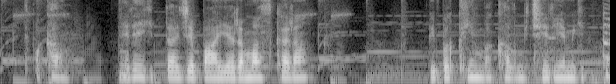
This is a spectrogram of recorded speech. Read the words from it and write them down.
Hadi bakalım. Nereye gitti acaba yaramaz Karan? Bir bakayım bakalım içeriye mi gitti?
